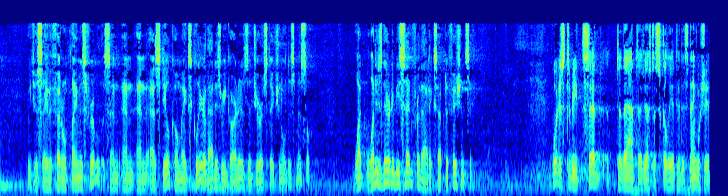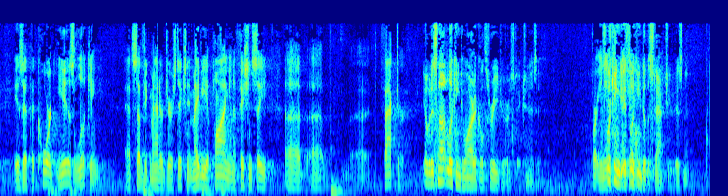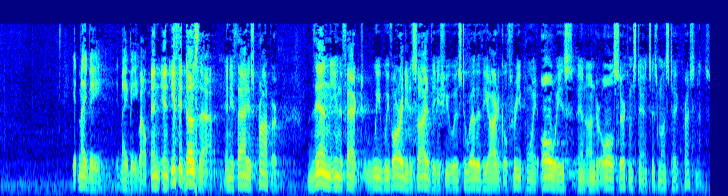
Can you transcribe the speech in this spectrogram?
We just say the federal claim is frivolous, and, and, and as Steel Co. makes clear, that is regarded as a jurisdictional dismissal. What, what is there to be said for that except efficiency? What is to be said to that, uh, Justice Scalia, to distinguish it, is that the court is looking at subject matter jurisdiction. It may be applying an efficiency uh, uh, uh, factor Yeah, but it's not looking to Article Three jurisdiction, is it? for any. It's looking, it's looking to the statute, isn't it? It may be. It may be. Well, and, and if it does that, and if that is proper, then in effect, we, we've already decided the issue as to whether the Article Three point always and under all circumstances must take precedence.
